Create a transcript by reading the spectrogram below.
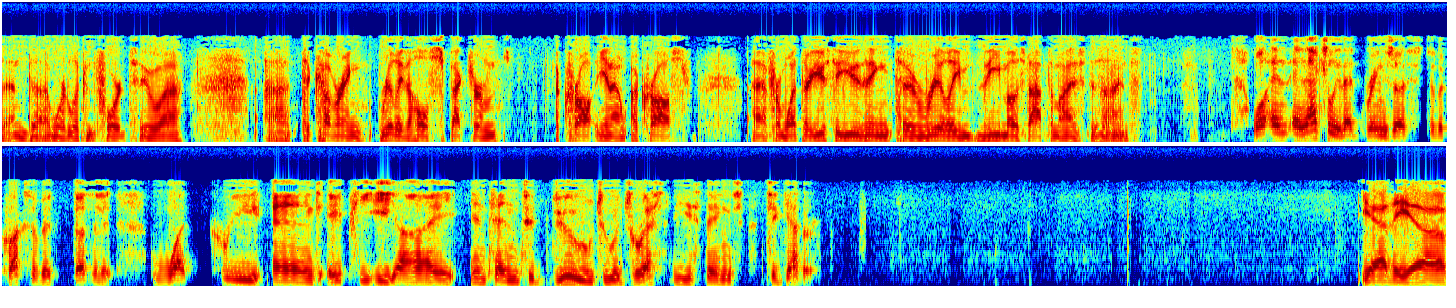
and uh, we're looking forward to uh, uh, to covering really the whole spectrum across, you know, across from what they're used to using to really the most optimized designs. Well, and, and actually that brings us to the crux of it, doesn't it? What Cree and APEI intend to do to address these things together. Yeah, the uh,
